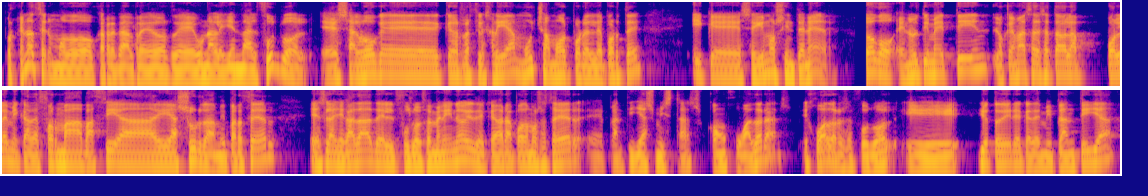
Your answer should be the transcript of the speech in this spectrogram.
¿por qué no hacer un modo carrera alrededor de una leyenda del fútbol? Es algo que, que reflejaría mucho amor por el deporte y que seguimos sin tener. Luego, en Ultimate Team, lo que más ha desatado la polémica de forma vacía y absurda, a mi parecer, es la llegada del fútbol femenino y de que ahora podemos hacer eh, plantillas mixtas con jugadoras y jugadores de fútbol. Y yo te diré que de mi plantilla,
